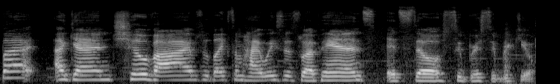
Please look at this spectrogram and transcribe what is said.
but again chill vibes with like some high-waisted sweatpants. It's still super super cute.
